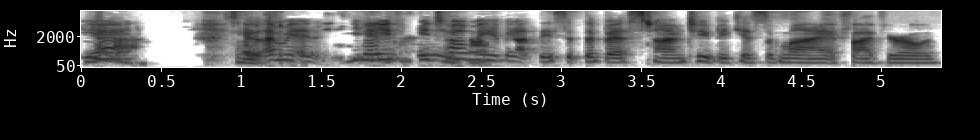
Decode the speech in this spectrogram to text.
Yeah. So, I mean, you, you told me about this at the best time too, because of my five year old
